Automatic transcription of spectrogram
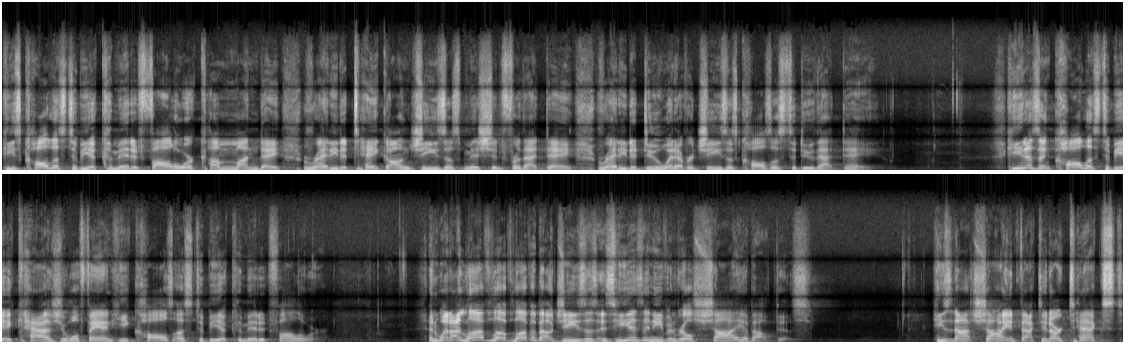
He's called us to be a committed follower come Monday, ready to take on Jesus' mission for that day, ready to do whatever Jesus calls us to do that day. He doesn't call us to be a casual fan, He calls us to be a committed follower. And what I love, love, love about Jesus is He isn't even real shy about this. He's not shy. In fact, in our text,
